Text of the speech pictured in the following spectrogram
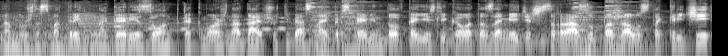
Нам нужно смотреть на горизонт как можно дальше. У тебя снайперская винтовка, если кого-то заметишь, сразу, пожалуйста, кричи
